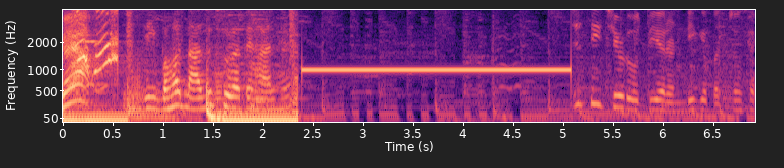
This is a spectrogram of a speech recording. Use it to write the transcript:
गया। जी बहुत नाजुक सूरत हाल है। जिसी चिड़ होती है रंडी के बच्चों से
